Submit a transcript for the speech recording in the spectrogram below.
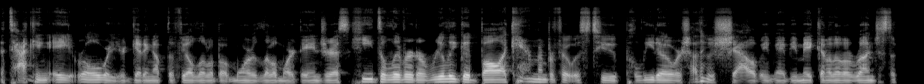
attacking eight role where you're getting up the field a little bit more, a little more dangerous. He delivered a really good ball. I can't remember if it was to Pulido or I think it was Shalhoub maybe making a little run, just a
